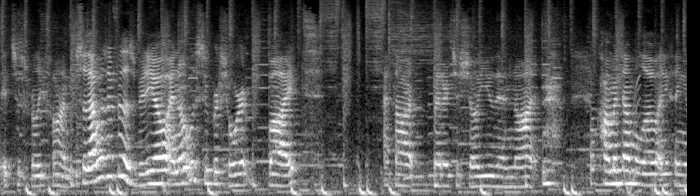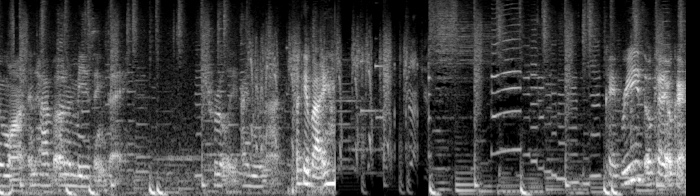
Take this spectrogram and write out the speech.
it's just really fun. So that was it for this video. I know it was super short, but I thought better to show you than not. Comment down below anything you want and have an amazing day. Truly, I mean that. Okay, bye. Breathe. Okay, okay.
